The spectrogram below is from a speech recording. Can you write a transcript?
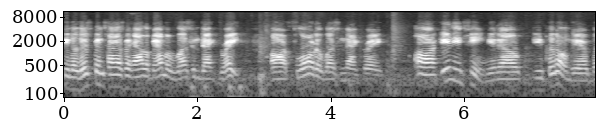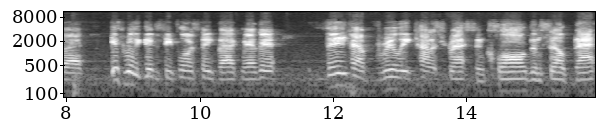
You know, there's been times when Alabama wasn't that great or Florida wasn't that great or any team, you know, you put on there. But it's really good to see Florida State back, man. They they have really kind of scratched and clawed themselves back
